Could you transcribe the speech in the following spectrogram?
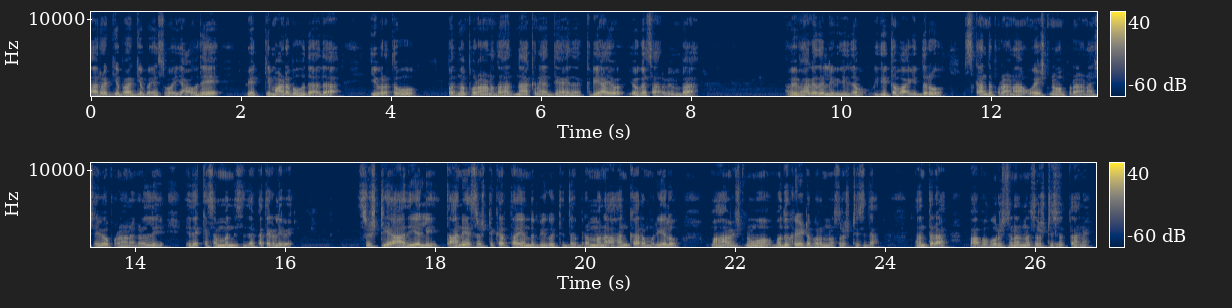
ಆರೋಗ್ಯ ಭಾಗ್ಯ ಬಯಸುವ ಯಾವುದೇ ವ್ಯಕ್ತಿ ಮಾಡಬಹುದಾದ ಈ ವ್ರತವು ಪದ್ಮಪುರಾಣದ ಹದಿನಾಲ್ಕನೇ ಅಧ್ಯಾಯದ ಕ್ರಿಯಾಯೋ ಯೋಗಸಾರವೆಂಬ ವಿಭಾಗದಲ್ಲಿ ವಿಧಿತ, ವಿಧಿತವಾಗಿದ್ದರೂ ಸ್ಕಾಂದ ಪುರಾಣ ವೈಷ್ಣವ ಪುರಾಣ ಶೈವ ಪುರಾಣಗಳಲ್ಲಿ ಇದಕ್ಕೆ ಸಂಬಂಧಿಸಿದ ಕಥೆಗಳಿವೆ. ಸೃಷ್ಟಿಯ ಆದಿಯಲ್ಲಿ ತಾನೇ ಸೃಷ್ಟಿಕರ್ತ ಎಂದು ಬೀಗುತ್ತಿದ್ದ ಬ್ರಹ್ಮನ ಅಹಂಕಾರ ಮುರಿಯಲು ಮಹಾವಿಷ್ಣುವು ಮಧುಕೈಟಪರನ್ನು ಸೃಷ್ಟಿಸಿದ. ನಂತರ ಪಾಪಪುರುಷನನ್ನು ಸೃಷ್ಟಿಸುತ್ತಾನೆ.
